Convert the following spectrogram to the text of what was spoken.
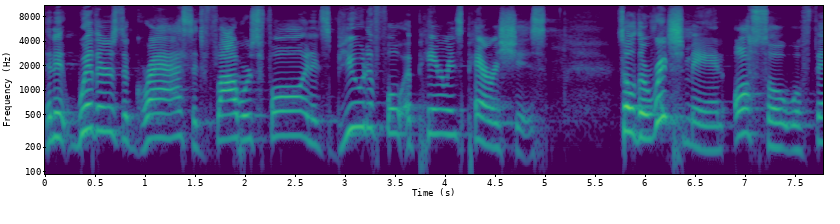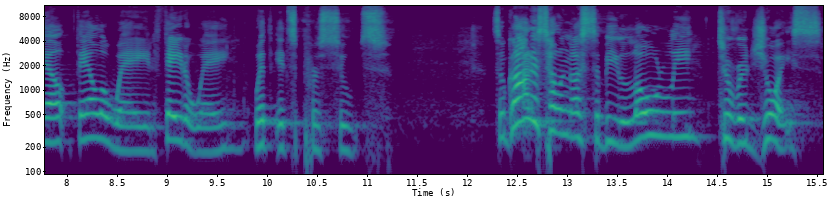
than it withers the grass, its flowers fall, and its beautiful appearance perishes. So the rich man also will fail, fail away and fade away with its pursuits. So God is telling us to be lowly, to rejoice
